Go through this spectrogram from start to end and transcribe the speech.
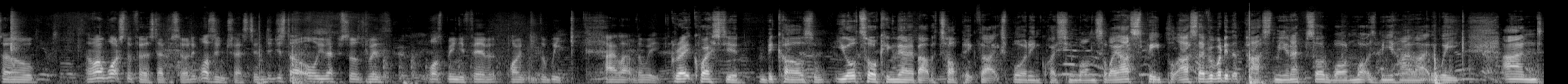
So, I watched the first episode. It was interesting. Did you start all your episodes with what's been your favourite point of the week, highlight of the week? Great question because you're talking there about the topic that I explored in question one. So I asked people, asked everybody that passed me in episode one, what has been your highlight of the week, and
